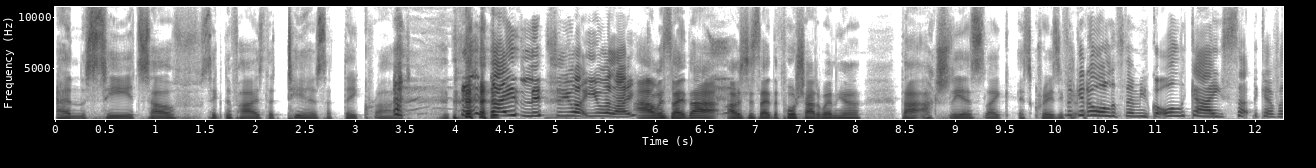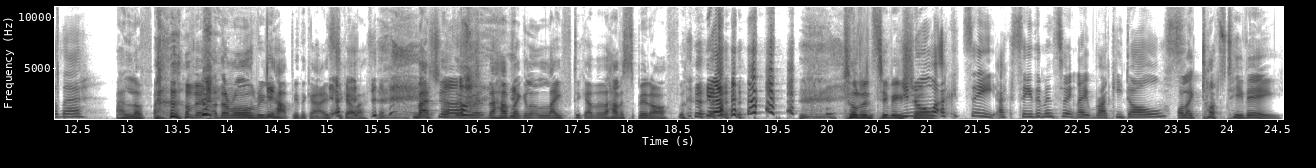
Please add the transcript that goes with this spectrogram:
and the sea itself signifies the tears that they cried. that is literally what you were like. I was like that. I was just like the foreshadowing here. That actually is like it's crazy. Look at all of them. You've got all the guys sat together there. I love, I love it. They're all really happy. The guys together. Imagine if they, were, they have like a little life together. They have a spin off. Children's TV shows. You show. know what I could see? I could see them in something like Raggy Dolls. Or like Tots TV.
